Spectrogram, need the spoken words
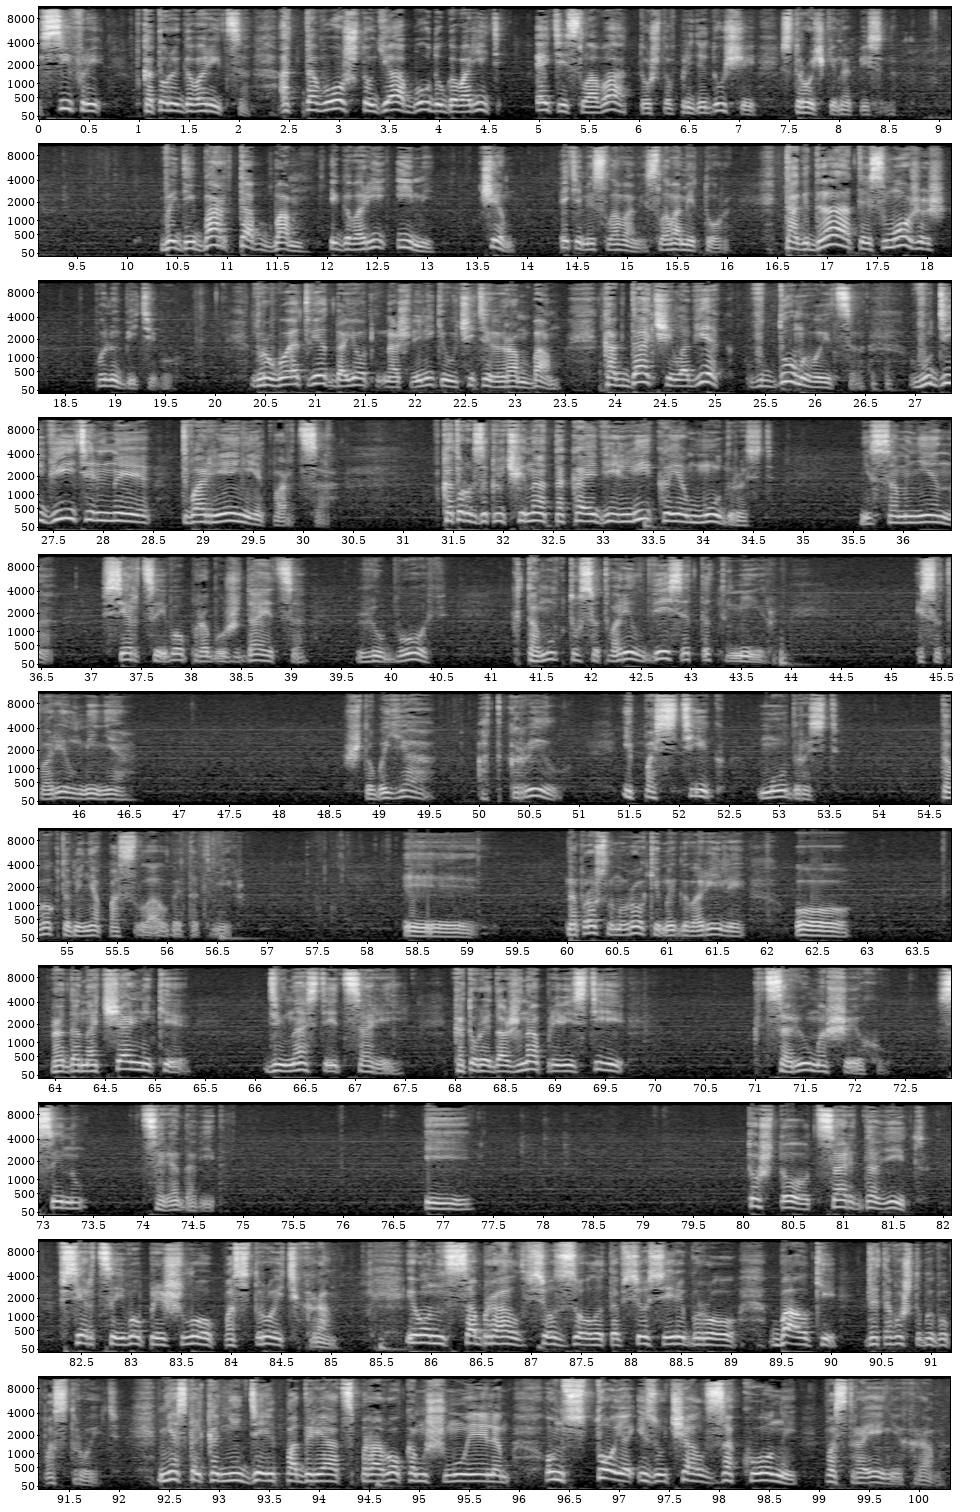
Сифри, в которой говорится, от того, что я буду говорить эти слова, то, что в предыдущей строчке написано, «Ведибарта бам» и говори ими. Чем? Этими словами, словами Торы. Тогда ты сможешь полюбить его. Другой ответ дает наш великий учитель Рамбам. Когда человек вдумывается в удивительные творения Творца, в которых заключена такая великая мудрость, несомненно, в сердце его пробуждается любовь к тому, кто сотворил весь этот мир и сотворил меня, чтобы я открыл и постиг мудрость того, кто меня послал в этот мир. И на прошлом уроке мы говорили о родоначальнике династии царей, которая должна привести к царю Машеху, сыну царя Давида. И то, что царь Давид, в сердце его пришло построить храм. И он собрал все золото, все серебро, балки для того, чтобы его построить. Несколько недель подряд с пророком Шмуэлем он стоя изучал законы построения храма.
